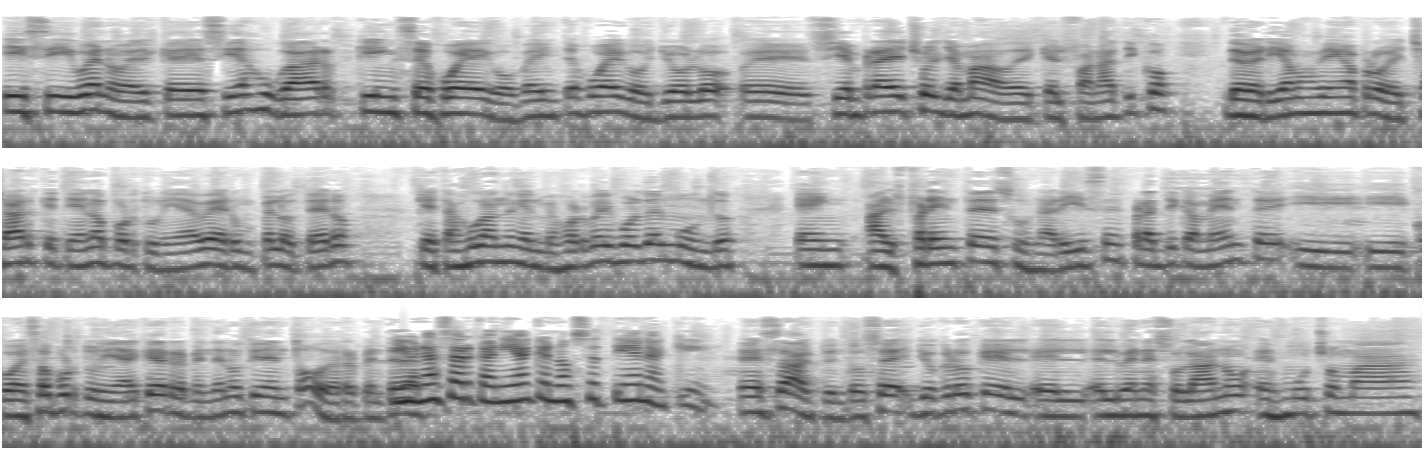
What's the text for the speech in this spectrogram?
Sí. Y si, bueno, el que decida jugar 15 juegos, 20 juegos, yo lo eh, siempre he hecho el llamado de que el fanático debería más bien aprovechar que tiene la oportunidad de ver un pelotero que está jugando en el mejor béisbol del mundo en al frente de sus narices prácticamente y, y con esa oportunidad que de repente no tienen todo, de repente Y la- una cercanía que no se tiene aquí. Exacto, entonces yo creo que el, el- el venezolano es mucho más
